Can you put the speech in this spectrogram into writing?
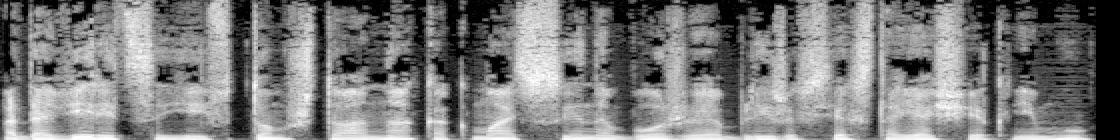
а довериться ей в том, что она, как мать Сына Божия, ближе всех стоящая к Нему,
